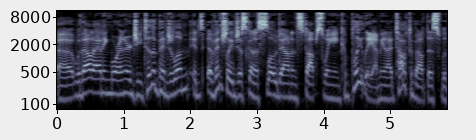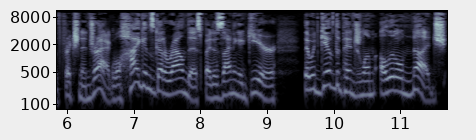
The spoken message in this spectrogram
Uh, without adding more energy to the pendulum, it's eventually just going to slow down and stop swinging completely. I mean, I talked about this with friction and drag. Well, Huygens got around this by designing a gear that would give the pendulum a little nudge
